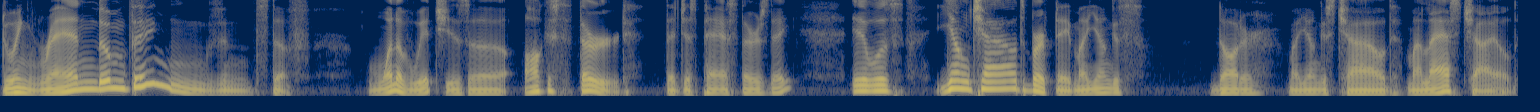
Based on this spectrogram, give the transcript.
doing random things and stuff. One of which is uh, August 3rd, that just passed Thursday. It was young child's birthday, my youngest daughter, my youngest child, my last child,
